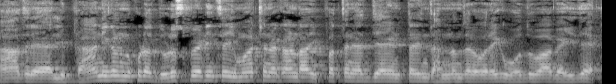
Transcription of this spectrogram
ಆದರೆ ಅಲ್ಲಿ ಪ್ರಾಣಿಗಳನ್ನು ಕೂಡ ದುಡಿಸ್ಬೇಡಿ ಅಂತ ಹಿಮಾಚಲ ಕಾಂಡ ಇಪ್ಪತ್ತನೇ ಅಧ್ಯಾಯ ಎಂಟರಿಂದ ಹನ್ನೊಂದರವರೆಗೆ ಓದುವಾಗ ಇದೆ.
